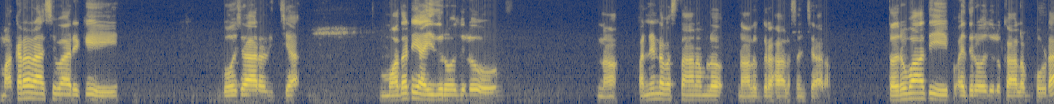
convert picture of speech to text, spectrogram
మకర రాశి వారికి గోచార రీత్యా మొదటి ఐదు రోజులు నా పన్నెండవ స్థానంలో నాలుగు గ్రహాల సంచారం. తరువాతి పది రోజుల కాలం కూడా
